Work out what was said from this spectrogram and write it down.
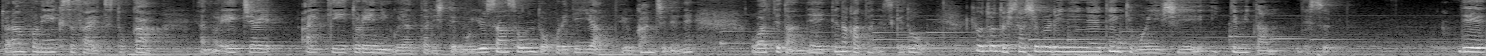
トランポリンエクササイズとかあの HIIT トレーニングやったりしてもう有酸素運動これでいいやっていう感じでね。終わってたんで行ってなかったんですけど今日ちょっと久しぶりにね天気もいいし行ってみたんです。で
